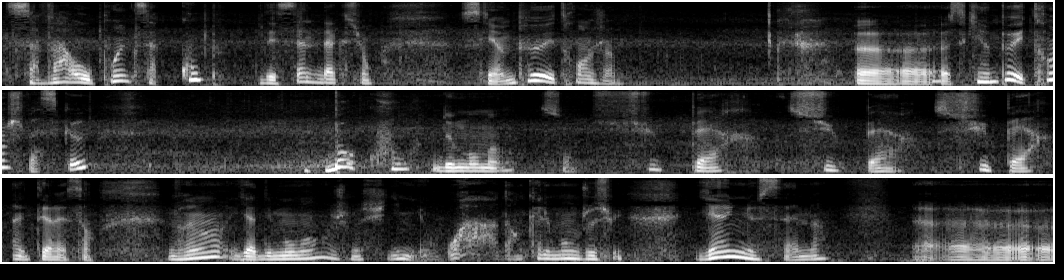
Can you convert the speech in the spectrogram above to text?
ça va au point que ça coupe des scènes d'action. Ce qui est un peu étrange. ce qui est un peu étrange parce que beaucoup de moments sont super super, super intéressant. Vraiment, il y a des moments où je me suis dit, mais waouh, dans quel monde je suis? Il y a une scène euh,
